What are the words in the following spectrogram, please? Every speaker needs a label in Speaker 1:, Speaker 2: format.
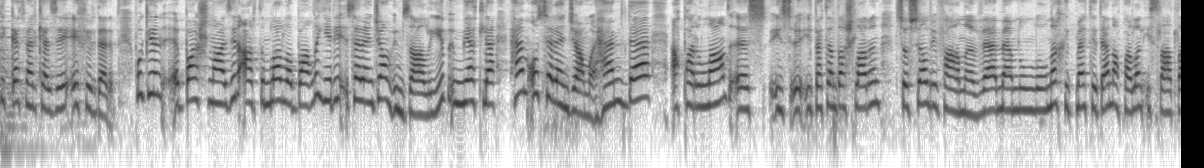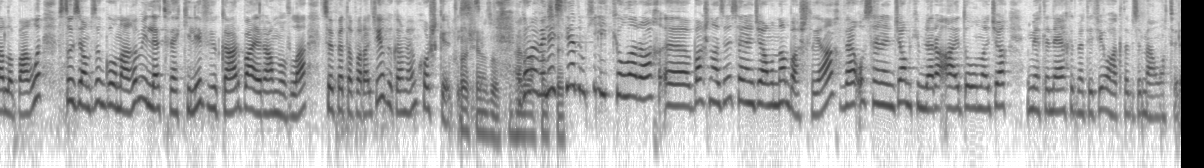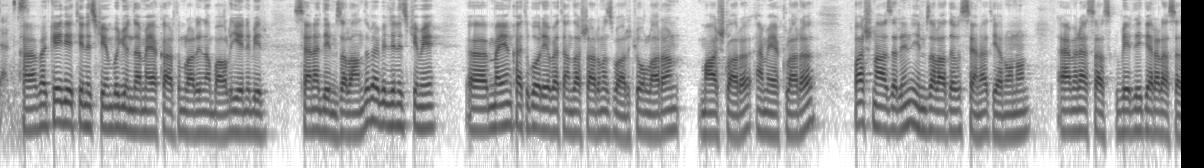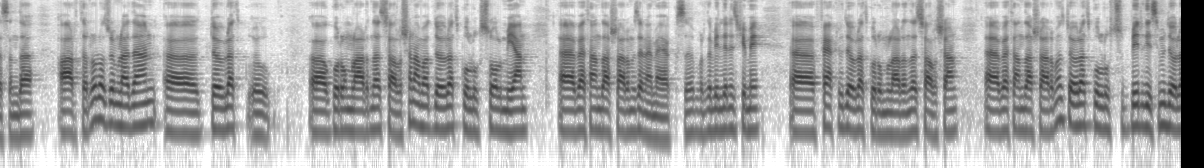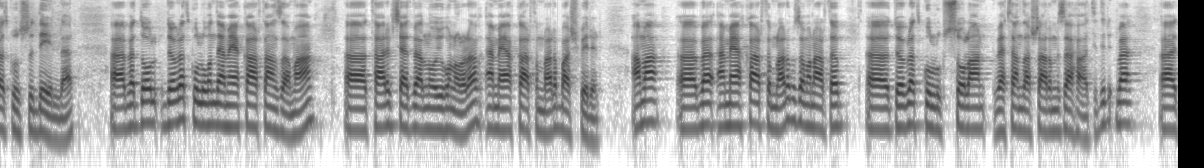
Speaker 1: Diqqət Mərkəzi efirdədir. Bugün e, Baş nazir artımlarla bağlı yeni sərəncam imzalayıb. Ümumiyyətlə həm o sərəncamı, həm də aparılan e, e, vətəndaşların sosial rifahını və məmnunluğuna xidmət edən aparılan islahatlarla bağlı studiyamızın qonağı millət vəkili Vüqar Bayramovla söhbət aparacağıq. Vüqar müəllim, xoş gördük
Speaker 2: Xoş olsun.
Speaker 1: Vüqar elə istəyərdim ki, ilk olaraq Baş nazirin sərəncamından başlayaq və o sərəncam kimlərə aid olunacaq, ümumiyyətlə nəyə xidmət edəcək, o haqqda bizə məlumat verərdiniz.
Speaker 2: Hə, Və qeyd etdiyiniz kimi bu gün də əmək artımları ilə bağlı yeni bir sənəd imzalandı və bildiyiniz kimi ə, müəyyən kateqoriya vətəndaşlarımız var ki, onların maaşları, əmək haqqları baş nazirin imzaladığı sənəd, yəni onun əmri əsas verdiyi qərar əsasında artırılır. O cümlədən ə, dövlət ə, qurumlarında çalışan amma dövlət qulluqçusu olmayan vətəndaşlarımızın əmək haqqısı. Burada bildiyiniz kimi fərqli dövlət qurumlarında çalışan vətəndaşlarımız dövlət qulluqçusu bir qismi dövlət qulluqçusu deyillər. Və dövlət qulluğunda əmək haqqı artan zaman tarif cədvəlinə uyğun olaraq əmək haqqı artımları baş verir. Amma və əmək haqqı artımları bu zaman artıq dövlət qulluqçusu olan vətəndaşlarımıza əhatə edir və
